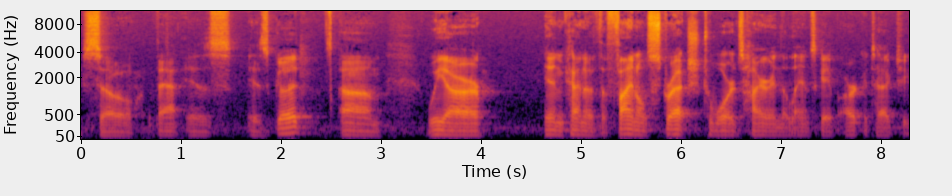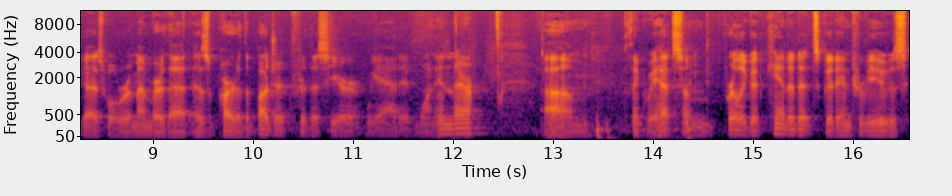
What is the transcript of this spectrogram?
So that is, is good. Um, We are in kind of the final stretch towards hiring the landscape architect. You guys will remember that as a part of the budget for this year, we added one in there. Um, I think we had some really good candidates, good interviews,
